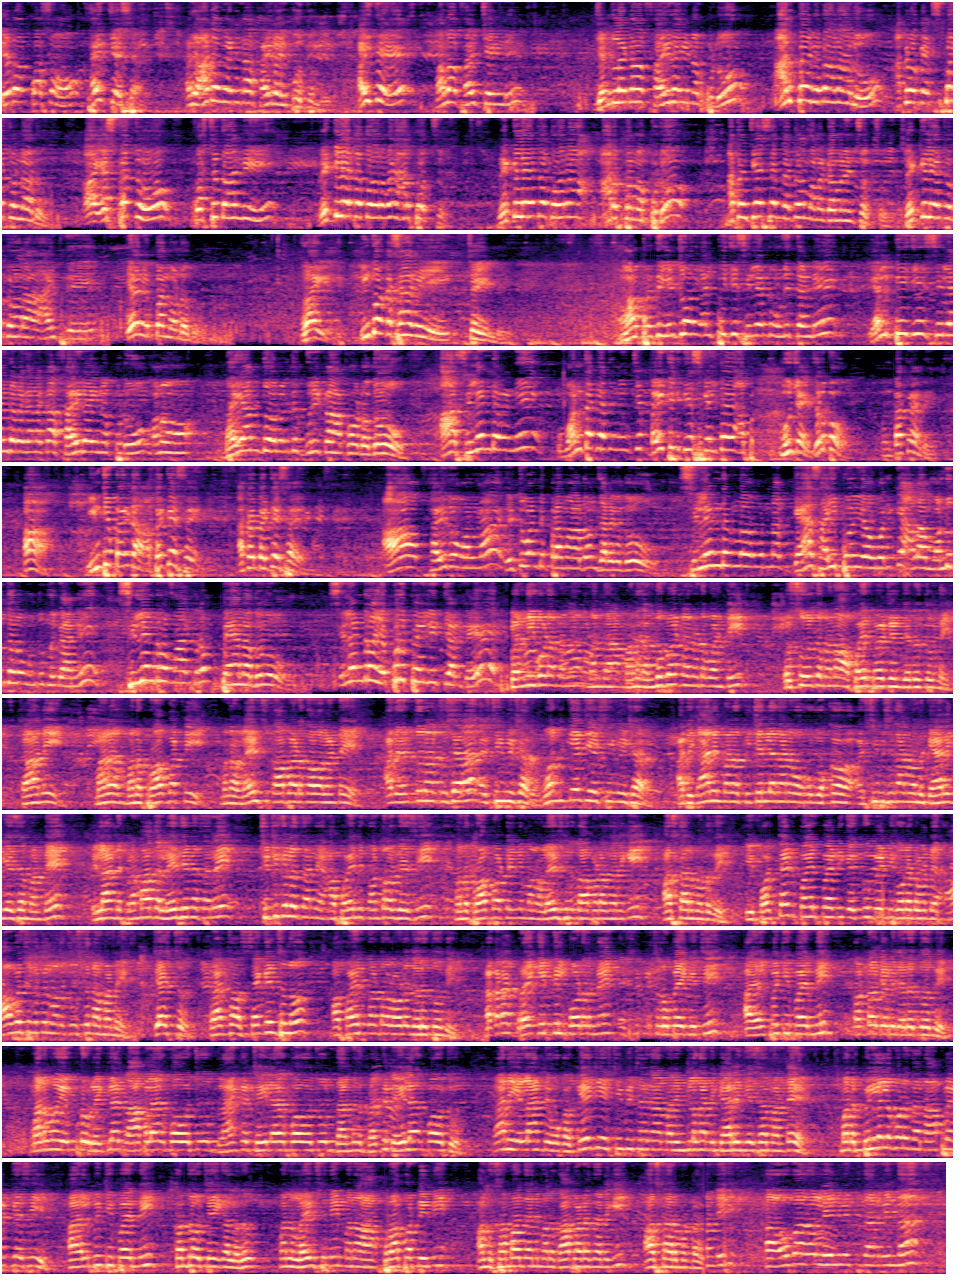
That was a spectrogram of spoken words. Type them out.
ఏదో కోసం ఫైట్ చేశారు. అది ఆటోమేటిక్గా ఫైర్ అయిపోతుంది. అయితే మళ్ళీ ఫైట్ చేయండి. జనరల్గా ఫైర్ అయినప్పుడు ఆర్పే విధానాలు అక్కడ ఒక ఎక్స్పర్ట్ ఉన్నాడు. ఆ ఎక్స్పర్ట్ ఫస్ట్ దాన్ని రెగ్యులేటర్ ద్వారా ఆర్పొచ్చు. రెగ్యులేటర్ ద్వారా ఆడుతున్నప్పుడు అతను చేసే మెథడ్ మనం గమనించవచ్చు. రెగ్యులేటర్ ద్వారా అయితే ఏం ఇబ్బంది ఉండదు. రైట్ ఇంకొకసారి చేయండి. మన ప్రతి ఇంట్లో ఎల్పిజి సిలిండర్ ఉండిద్దండి. ఎల్పిజి సిలిండర్ కనుక ఫైర్ అయినప్పుడు మనం భయాందోళనకి గురి కాకూడదు. ఆ సిలిండర్ని వంటగది నుంచి బయటికి తీసుకెళ్తే మూజాయి జరుపు పక్కనండి ఇంటి బయట పెట్టేసేయండి. అక్కడ పెట్టేసేయండి. ఆ ఫైర్ వలన ఎటువంటి ప్రమాదం జరగదు. సిలిండర్లో ఉన్న గ్యాస్ అయిపోయే వరకు అలా మండుతూ ఉంటుంది కానీ సిలిండర్ మాత్రం పేలదు. సిలిండర్ ఎప్పుడు పేలిద్ది అంటే ఇవన్నీ కూడా మనం మన మనకు అందుబాటులో ఉన్నటువంటి వస్తువులతో మనం ఆ ఫైర్ పెట్టడం జరుగుతుంది. కానీ మన మన ప్రాపర్టీ మన లైఫ్స్ కాపాడుకోవాలంటే అది ఎంత చూసారా? ఎస్టీవీసార్ వన్ కేజీ ఎస్టీవీసార్ అది కానీ మన కిచెన్లో కానీ ఒక ఒక ఎస్టీవీసీ కానీ మనం క్యారీ చేసామంటే ఇలాంటి ప్రమాదాలు ఏదైనా సరే చిటికలో దాన్ని ఆ ఫైర్ని కంట్రోల్ చేసి మన ప్రాపర్టీని మన లైఫ్స్ని కాపాడడానికి ఆస్కారం ఉంటుంది. ఈ ఫస్ట్ టైం ఫైర్ ఫైటింగ్ ఎక్కువ పెట్టి ఉన్నటువంటి ఆవశ్యకతను మనం చూస్తున్నామండి. జస్ట్ ఫ్రాక్షన్ ఆఫ్ సెకండ్స్లో ఆ ఫైర్ కంట్రోల్ అవ్వడం జరుగుతుంది. అక్కడ డ్రై కెమికల్ పౌడర్ని ఉపయోగించి ఆ ఎల్పిజి ఫైర్ని కంట్రోల్ చేయడం జరుగుతుంది. మనము ఇప్పుడు రెగ్యులేటర్ ఆపలేకపోవచ్చు బ్లాంకెట్ చేయలేకపోవచ్చు దాని మీద బకెట్ వేయలేకపోవచ్చు. కానీ ఇలాంటి ఒక కేజీ ఎస్టిఫికేషన్ కానీ మన ఇంట్లో కానీ క్యారీ చేశామంటే మన పిల్లలు కూడా దాన్ని ఆపరేట్ చేసి ఆ ఎల్పిజి ఫైర్ని కంట్రోల్ చేయగలరు. మన లైఫ్స్ని మన ప్రాపర్టీని మన సమాజాన్ని మనం కాపాడేదానికి ఆస్కారం ఉంటుంది. ఆ అవగాహన లేని వ్యక్తి దాని మీద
